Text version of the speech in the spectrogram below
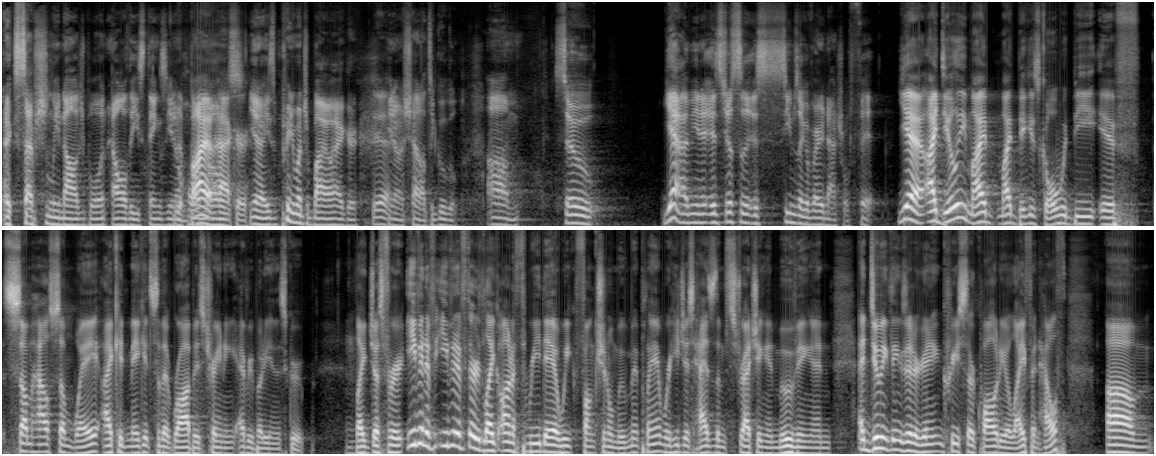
exceptionally knowledgeable in all these things, you know, biohacker. You know, he's pretty much a biohacker. Yeah. You know, shout out to Google. Um, so yeah, I mean, it's just a, it seems like a very natural fit. Yeah, ideally, my my biggest goal would be if somehow, some way, I could make it so that Rob is training everybody in this group. Like just for even if even if they're like on a three day a week functional movement plan where he just has them stretching and moving and and doing things that are going to increase their quality of life and health. Um,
